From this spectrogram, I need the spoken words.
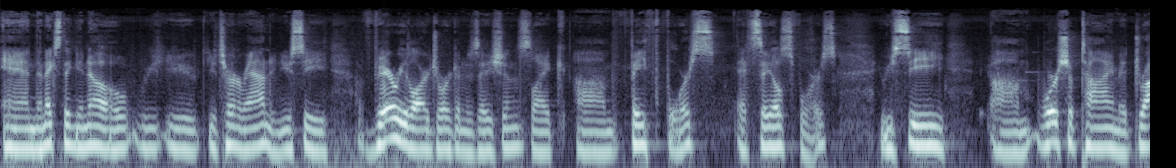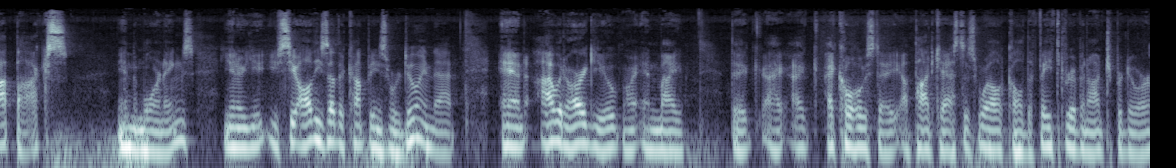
And the next thing you know, you you turn around and you see very large organizations like um, Faith Force at Salesforce. You see um, worship time at Dropbox in the mornings. You know, you, you see all these other companies were doing that. And I would argue, and my the, I, I, I, co-host a, a, podcast as well called The Faith Driven Entrepreneur,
